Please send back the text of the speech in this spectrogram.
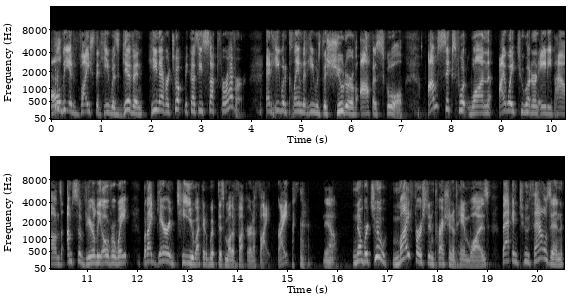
All the advice that he was given, he never took because he sucked forever. And he would claim that he was the shooter of office school. I'm six foot one. I weigh 280 pounds. I'm severely overweight, but I guarantee you I could whip this motherfucker in a fight, right? Yeah. Number two, my first impression of him was back in 2000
